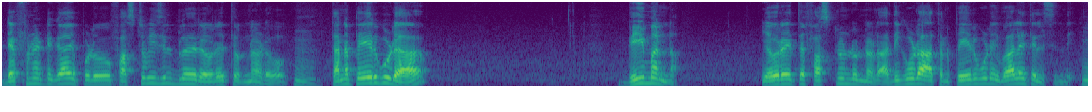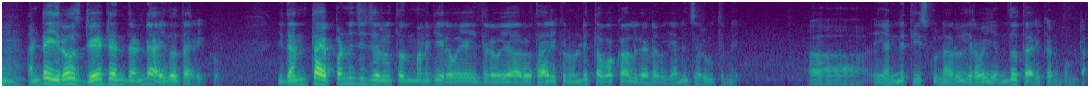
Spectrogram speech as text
డెఫినెట్గా ఇప్పుడు ఫస్ట్ విజిల్ బ్లోయర్ ఎవరైతే ఉన్నాడో తన పేరు కూడా భీమన్న ఎవరైతే ఫస్ట్ నుండి ఉన్నాడో అది కూడా అతని పేరు కూడా ఇవాళే తెలిసింది. అంటే ఈరోజు డేట్ ఎంత అంటే ఐదో తారీఖు. ఇదంతా ఎప్పటి నుంచి జరుగుతుంది మనకి? ఇరవై ఐదు ఇరవై ఆరో తారీఖు నుండి తవ్వకాలు అనేవి కానీ జరుగుతున్నాయి. ఇవన్నీ తీసుకున్నారు. ఇరవై ఎనిమిదో తారీఖు అనుకుంటా.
